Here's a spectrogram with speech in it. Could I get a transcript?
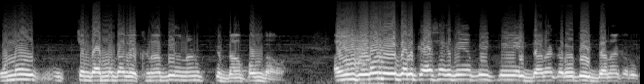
ਉਹਨਾਂ ਚੰਗਾ ਮੰਦਾ ਵੇਖਣਾ ਵੀ ਉਹਨਾਂ ਨੂੰ ਕਿੱਦਾਂ ਪਾਉਂਦਾ ਵਾ। ਅਸੀਂ ਜਿਹੜਾ ਨੂੰ ਇਹ ਗੱਲ ਕਹਿ ਸਕਦੇ ਆ ਵੀ ਤੁਸੀਂ ਇਦਾਂ ਨਾ ਕਰੋ ਤੇ ਇਦਾਂ ਨਾ ਕਰੋ।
